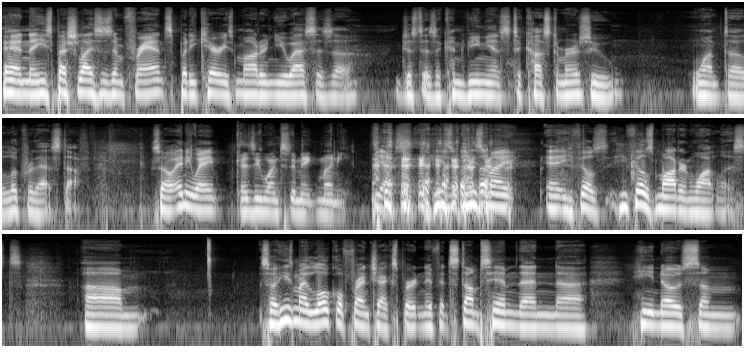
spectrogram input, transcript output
And he specializes in France, but he carries modern U.S. as a just as a convenience to customers who want to look for that stuff. So anyway, because he wants to make money. Yes, he's, he's my. uh, He fills he fills modern want lists. Um, so he's my local French expert, and if it stumps him, then uh, he knows some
